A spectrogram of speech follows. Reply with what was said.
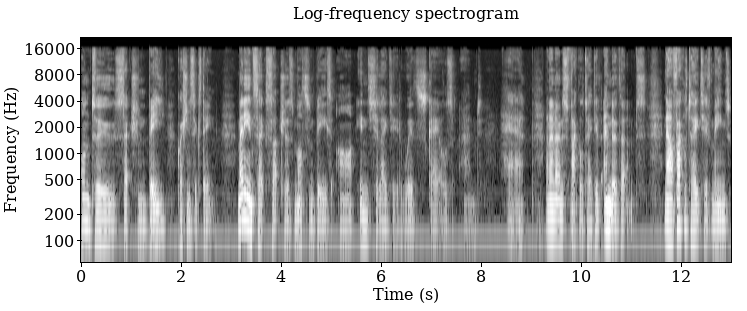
On to section B, question 16. Many insects such as moths and bees are insulated with scales and hair and are known as facultative endotherms. Now facultative means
